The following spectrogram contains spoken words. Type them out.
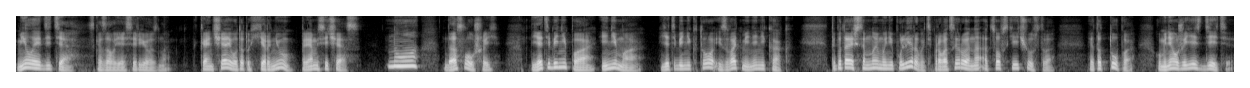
«Милое дитя», — сказал я серьезно, — «кончай вот эту херню прямо сейчас». «Но...» «Да слушай. Я тебе не па и не ма. Я тебе никто и звать меня никак. Ты пытаешься мной манипулировать, провоцируя на отцовские чувства. Это тупо. У меня уже есть дети.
